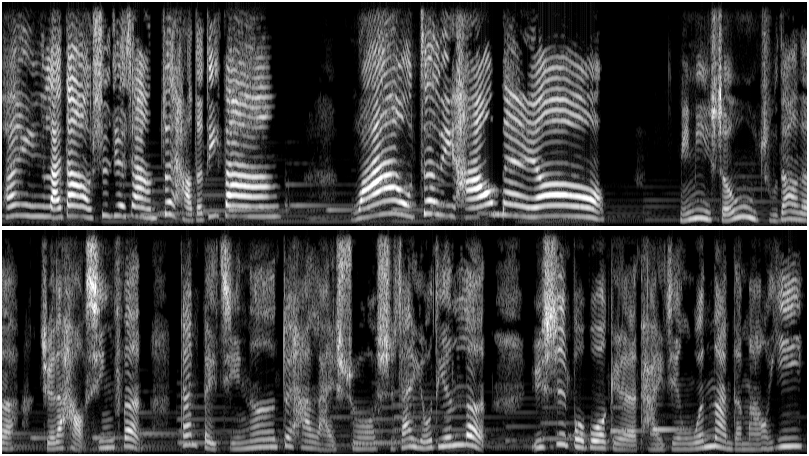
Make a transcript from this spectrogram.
欢迎来到世界上最好的地方！”哇哦，这里好美哦！米米手舞足蹈的，觉得好兴奋。但北极呢，对他来说实在有点冷。于是波波给了他一件温暖的毛衣。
